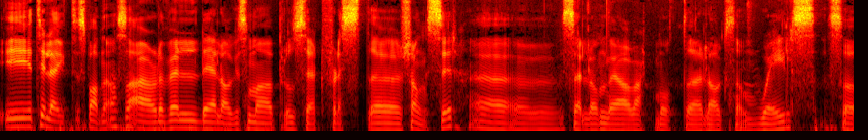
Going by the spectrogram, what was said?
I tillegg til Spania, så er det vel det laget som har produsert flest eh, sjanser. eh, selv om det har vært mot eh, lag som Wales, så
